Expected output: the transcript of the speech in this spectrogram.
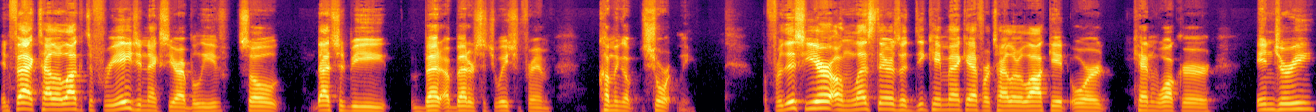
In fact, Tyler Lockett's a free agent next year, I believe. So that should be a better situation for him coming up shortly. But for this year, unless there's a DK Metcalf or Tyler Lockett or Ken Walker injury,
